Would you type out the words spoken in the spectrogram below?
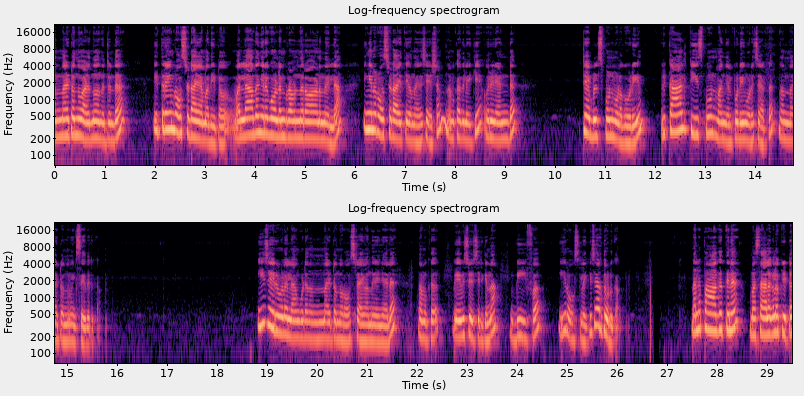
നന്നായിട്ടൊന്ന് വഴന്നു വന്നിട്ടുണ്ട്. ഇത്രയും റോസ്റ്റഡ് ആയാൽ മതി കേട്ടോ വല്ലാതെ ഇങ്ങനെ ഗോൾഡൻ ബ്രൗൺ നിറമാണെന്നില്ല ഇങ്ങനെ റോസ്റ്റഡ് ആയി തീർന്നതിന് ശേഷം നമുക്കതിലേക്ക് ഒരു രണ്ട് ടേബിൾ സ്പൂൺ മുളക് പൊടിയും ഒരു കാൽ ടീസ്പൂൺ മഞ്ഞൾപ്പൊടിയും കൂടെ ചേർത്ത് നന്നായിട്ടൊന്ന് മിക്സ് ചെയ്തെടുക്കാം. ഈ ചേരുവകളെല്ലാം കൂടെ നന്നായിട്ടൊന്ന് റോസ്റ്റായി വന്നു കഴിഞ്ഞാൽ നമുക്ക് വേവിച്ച് വെച്ചിരിക്കുന്ന ബീഫ് ഈ റോസ്റ്റിലേക്ക് ചേർത്ത് കൊടുക്കാം. നല്ല പാകത്തിന് മസാലകളൊക്കെ ഇട്ട്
